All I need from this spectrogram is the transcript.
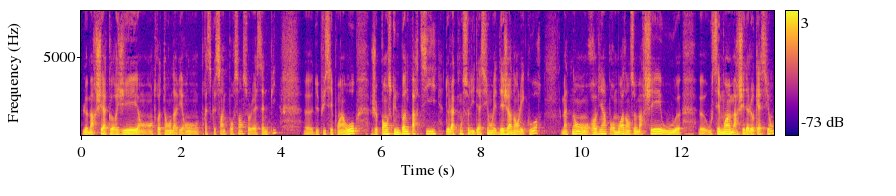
Le marché a corrigé entre-temps d'environ presque 5% sur le S&P. Euh, depuis ces points hauts. Je pense qu'une bonne partie de la consolidation est déjà dans les cours. Maintenant, on revient pour moi dans un marché où, euh, où c'est moins un marché d'allocation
